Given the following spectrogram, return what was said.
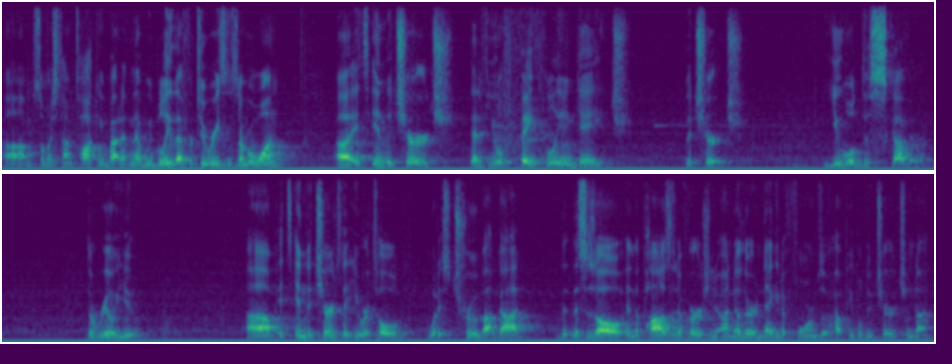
um, so much time talking about it. And that we believe that for two reasons. Number one, uh, it's in the church that if you will faithfully engage the church, you will discover the real you. Um, it's in the church that you are told what is true about God this is all in the positive version. You know, I know there are negative forms of how people do church. I'm not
